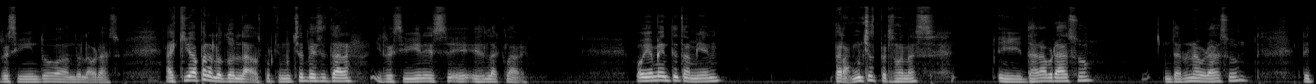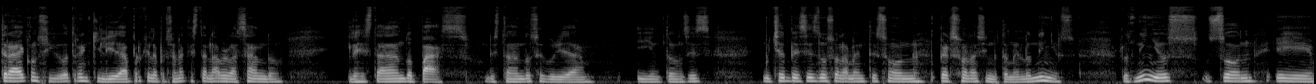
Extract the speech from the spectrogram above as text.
recibiendo o dando el abrazo. Aquí va para los dos lados, porque muchas veces dar y recibir es, eh, es la clave. Obviamente también para muchas personas eh, dar abrazo, dar un abrazo, le trae consigo tranquilidad porque la persona que están abrazando les está dando paz, le está dando seguridad y entonces muchas veces no solamente son personas, sino también los niños. Los niños son eh,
